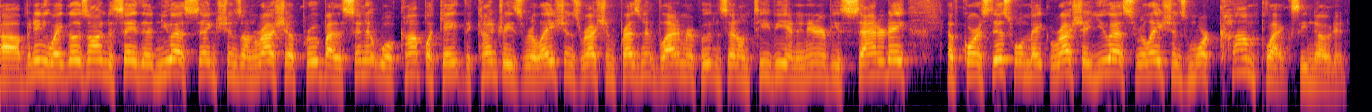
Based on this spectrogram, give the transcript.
Uh, but anyway, goes on to say that U.S. sanctions on Russia approved by the Senate will complicate the country's relations, Russian President Vladimir Putin said on TV in an interview Saturday. Of course, this will make Russia U.S. relations more complex, he noted.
